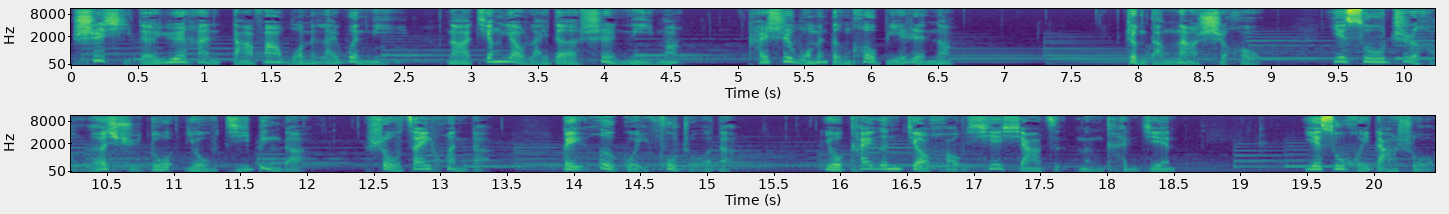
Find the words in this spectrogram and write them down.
施洗的约翰打发我们来问你，那将要来的是你吗？还是我们等候别人呢？”正当那时候，耶稣治好了许多有疾病的、受灾患的。被恶鬼附着的，又开恩叫好些瞎子能看见。耶稣回答说：“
